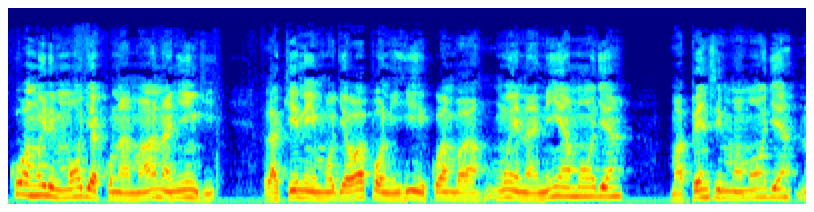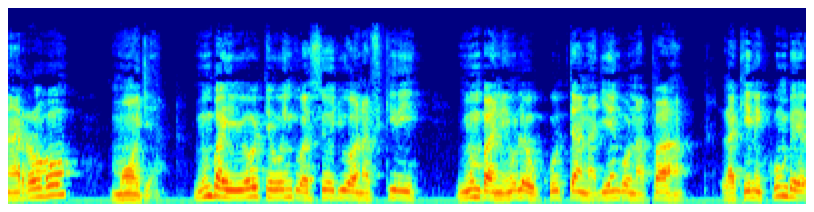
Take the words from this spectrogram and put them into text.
kuwa mwili mmoja kuna maana nyingi lakini mojawapo ni hii kwamba muwe na nia moja mapenzi mamoja na roho moja. Nyumba yoyote wengi wasiojua wanafikiri nyumba ni ule ukuta na jengo na paa lakini kumbe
